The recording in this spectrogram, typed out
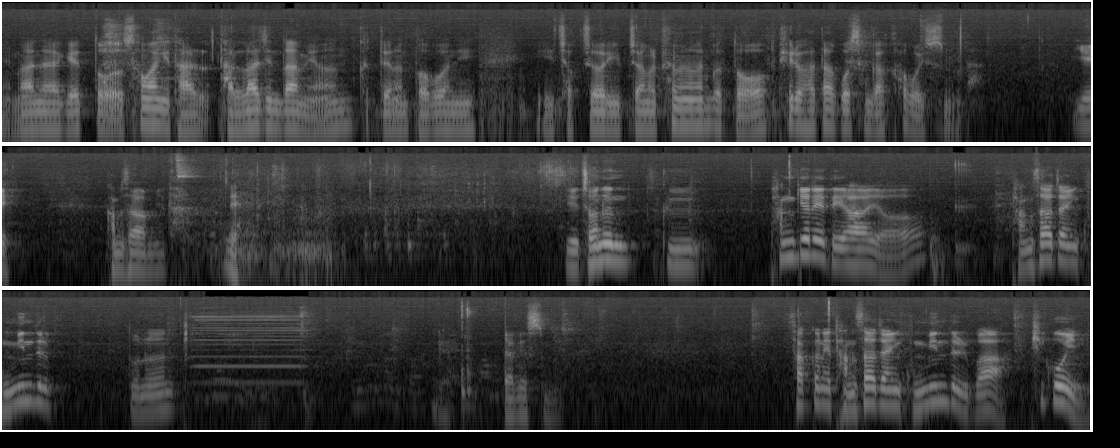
에, 만약에 또 상황이 달, 달라진다면 그때는 법원이 이 적절히 입장을 표명하는 것도 필요하다고 생각하고 있습니다. 예, 감사합니다. 네. 예, 저는 그 판결에 대하여 당사자인 국민들 또는 하겠습니다. 사건의 당사자인 국민들과 피고인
